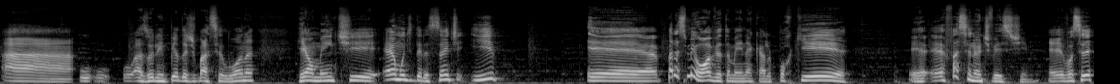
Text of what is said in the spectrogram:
a, o, o, as Olimpíadas de Barcelona realmente é muito interessante e é, parece meio óbvio também, né, cara? Porque É, é, fascinante ver esse time. É você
